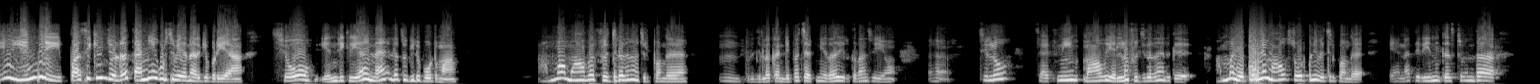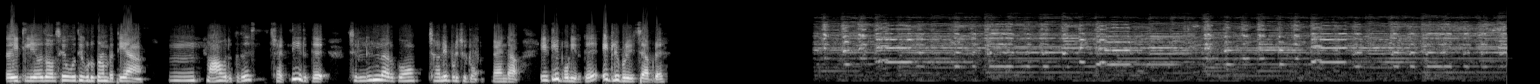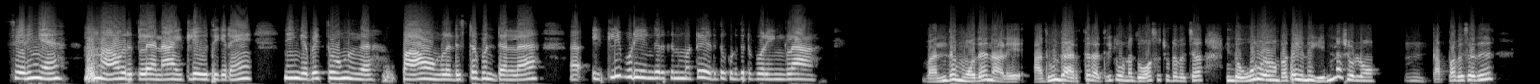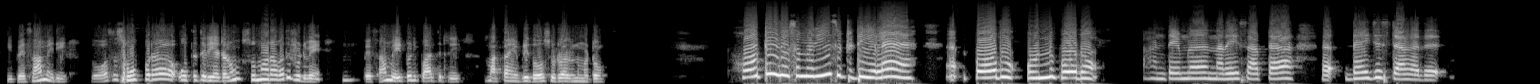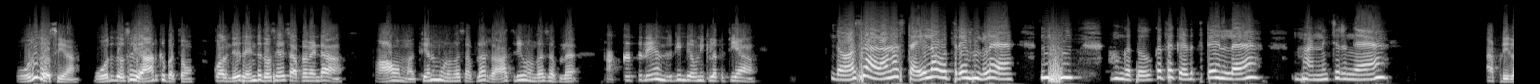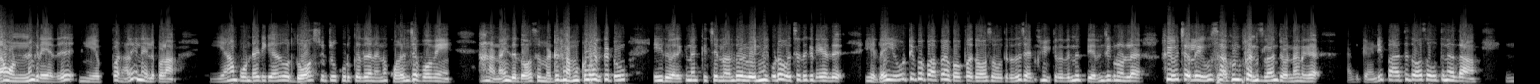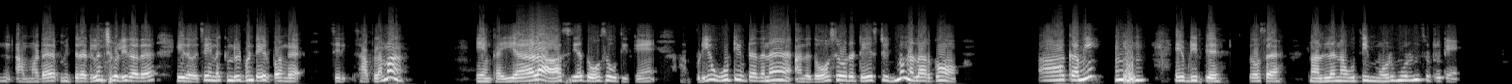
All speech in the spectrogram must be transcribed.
ஏய் எந்திரி பசிக்குன்னு சொல்ற? தண்ணியை குடிச்சு வேதனை இருக்கப்படியா ஷோ எந்திரிக்கிறியா என்ன? இல்ல தூக்கிட்டு போட்டுமா? அம்மா மாவை ஃப்ரிட்ஜ்ல தானே வச்சிருப்பாங்க. ம் ஃப்ரிட்ஜ்ல கண்டிப்பா சட்னி ஏதாவது இருக்கதான் செய்யும். சிலோ சட்னி மாவு எல்லாம் ஃப்ரிட்ஜ்ல தான் இருக்கு. அம்மா எப்பவுமே மாவு ஸ்டோர் பண்ணி வச்சிருப்பாங்க. ஏன்னா திடீர்னு கஷ்டம் வந்தா இட்லியோ தோசையோ ஊத்தி கொடுக்கணும் பத்தியா? ம் மாவு இருக்குது சட்னி இருக்கு. சில்லுன்னு இருக்கும். சளி பிடிச்சிடும். வேண்டாம். இட்லி பொடி இருக்கு. இட்லி பொடி சாப்பிடு. சரிங்க. மாவு இருக்குல்ல நான் இட்லி ஊத்திக்கிறேன். நீங்க போய் தூங்குங்க. பாவம் உங்களை டிஸ்டர்ப் பண்ணிட்டேன்ல. இட்லி பொடி எங்க இருக்குன்னு மட்டும் எடுத்து கொடுத்துட்டு போறீங்களா? வந்த முத நாளே அதுவும் இந்த அர்த்த ராத்திரிக்கு உன்ன தோசை சுட வச்சா இந்த ஊர்வலம் பார்த்தா என்ன என்ன சொல்லும்? ம் தப்பா பேசாது. நீ பேசாம இரு. தோசை சூப்பரா ஊத்த தெரியாட்டாலும் சுமாராவது சுடுவேன். பேசாம வெயிட் பண்ணி பாத்துட்டு. மத்தான் எப்படி தோசை சுடுறாருன்னு மட்டும். ஹோட்டல் தோசை மாதிரியே சுட்டுட்டீங்களே? போதும். ஒண்ணு போதும். அன் டைம்ல நிறைய சாப்பிட்டா டைஜஸ்ட் ஆகாது. ஒரு தோசையா? ஒரு தோசை யாருக்கு பத்தும்? குழந்தை ரெண்டு தோசையா சாப்பிட வேண்டாம் பாவம் மத்தியானம் ஒழுங்கா சாப்பிடல ராத்திரியும் ஒழுங்கா சாப்பிடல. பக்கத்துலயே இருந்திருக்கீங்க கவனிக்கல பத்தியா? தோசை அழகா ஸ்டைலா ஊத்துறீங்களே உங்க தூக்கத்தை கெடுத்துட்டேன்ல. மன்னிச்சிருங்க. அப்படிலாம் ஒண்ணும் கிடையாது. நீ எப்பனாலும் என்ன எழுப்பலாம். ஏன் பொண்டாட்டிக்காக ஒரு தோசை சுட்டு கொடுக்கறதுல என்ன குறைஞ்ச போவேன். ஆனா இந்த தோசை மட்டும் நமக்குள்ள இருக்கட்டும். இது வரைக்கும் நான் கிச்சன்ல வந்து ஒரு வெண்ணி கூட வச்சது கிடையாது. எல்லாம் யூடியூப் பார்ப்பேன். அப்பப்ப தோசை ஊத்துறது சட்னி வைக்கிறதுன்னு தெரிஞ்சுக்கணும்ல. ஃபியூச்சர்ல யூஸ் ஆகும் ஃப்ரெண்ட்ஸ் எல்லாம் சொன்னானுங்க. அதுக்காண்டி பார்த்து தோசை ஊத்துனதான் ம், அம்மாட்ட மித்திரட்டெல்லாம் சொல்லிடாத. இதை வச்சு என்ன கிண்டல் பண்ணிட்டே இருப்பாங்க. சரி சாப்பிடலாமா? என் கையால ஆசையா தோசை ஊத்திருக்கேன். அப்படியே ஊட்டி விட்டாதானே அந்த தோசையோட டேஸ்ட் இன்னும் நல்லா இருக்கும். ஆ கம்மி. எப்படி இருக்கு? தோசை? நல்லெண்ணெய் ஊத்தி முறுமுறுன்னு சுட்டிருக்கேன்.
